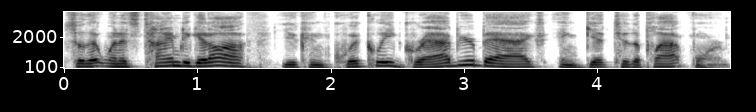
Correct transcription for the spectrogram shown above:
so that when it's time to get off, you can quickly grab your bags and get to the platform.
